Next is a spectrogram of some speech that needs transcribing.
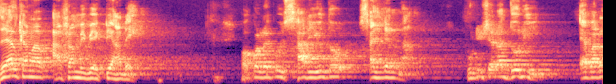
জেলখানার আসামি ব্যক্তি আনে সকলে কই সারিও তো সাইলেন না। পুলিশেরা দড়ি, এবারে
